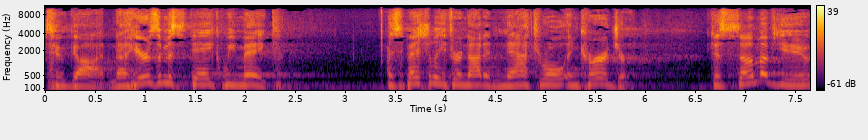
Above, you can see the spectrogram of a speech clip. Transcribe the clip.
to God. Now, here's a mistake we make, especially if you're not a natural encourager. Because some of you,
